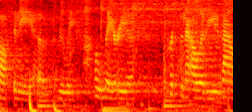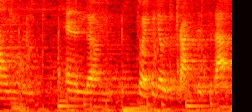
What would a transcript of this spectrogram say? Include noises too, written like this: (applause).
cacophony of really (laughs) hilarious personality sounds and, and um, so I think I was attracted to that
